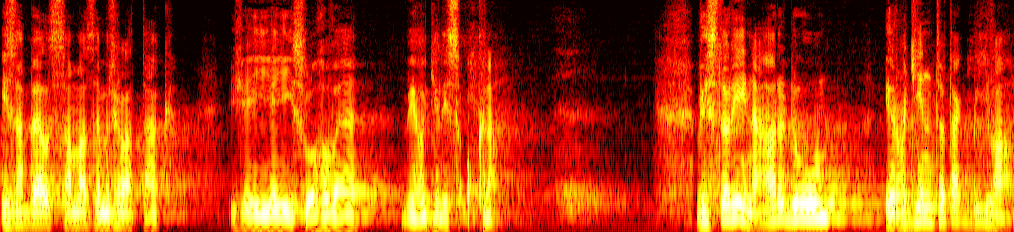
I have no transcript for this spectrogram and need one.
Izabel sama zemřela tak, že ji její slohové vyhodili z okna. V historii národů i rodin to tak bývá.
